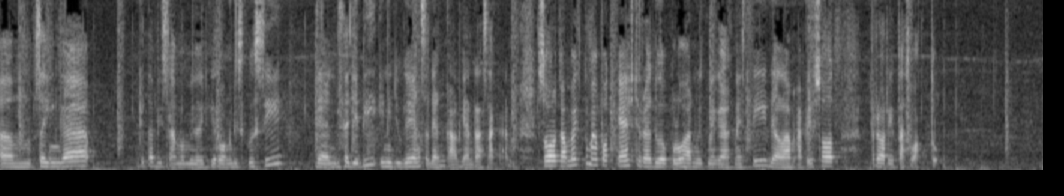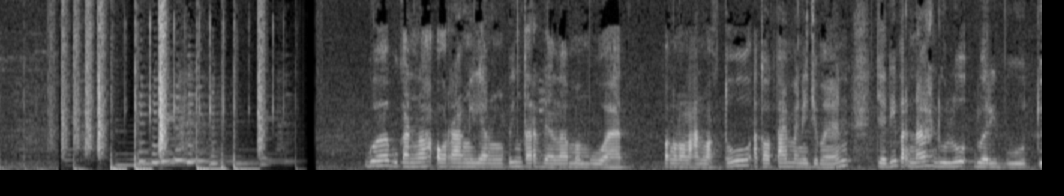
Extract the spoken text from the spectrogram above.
um, sehingga kita bisa memiliki ruang diskusi dan bisa jadi ini juga yang sedang kalian rasakan. So welcome back to my podcast Curhat 20-an with Mega Agnesti dalam episode Prioritas Waktu. Gue bukanlah orang yang pintar dalam membuat pengelolaan waktu atau time management. Jadi pernah dulu 2017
